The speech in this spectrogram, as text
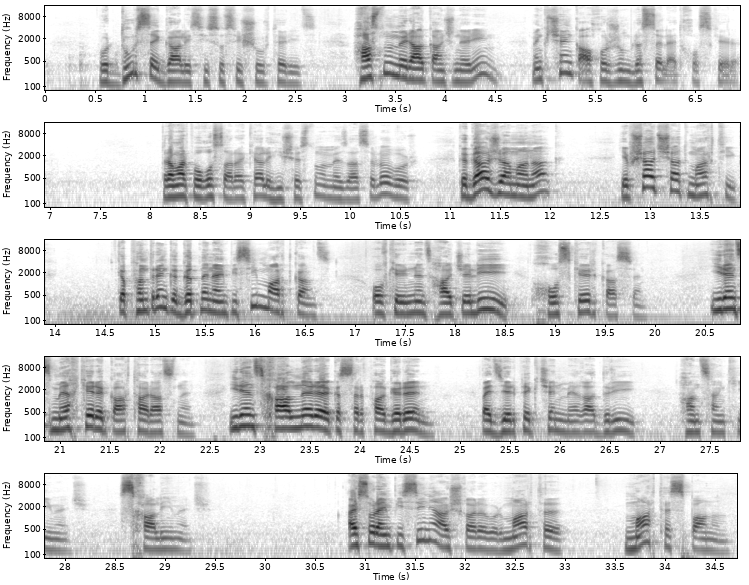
որ դուրս է գալիս Հիսուսի շուրթերից, հասնում է իր ականջներին, Մենք չենք ախորժում լսել այդ խոսքերը։ Դրա համար Պողոս Արաքյալը հիշեցնում է մեզ ասելով, որ կգա ժամանակ, երբ շատ-շատ մարդիկ կփնտրեն կգտնեն այնպիսի մարդկանց, ովքեր իրենց հաճելի խոսքեր կասեն, իրենց մեղքերը կարթարացնեն, իրենց խալները կսրփագրեն, բայց երբեք չեն մեղադրի հանցանքի մեջ, սխալի մեջ։ Այսօր այնպիսին է աշխարհը, որ մարդը մարդ է սպանում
